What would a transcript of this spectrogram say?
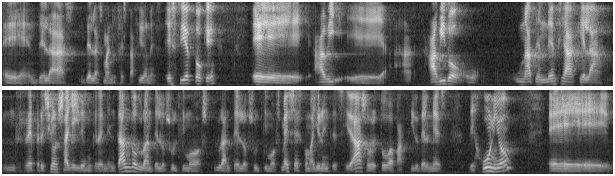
eh, de las, de las manifestaciones. Es cierto que ha, ha habido una tendencia a que la represión se haya ido incrementando durante los últimos, durante los últimos meses con mayor intensidad, sobre todo a partir del mes de junio, eh,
